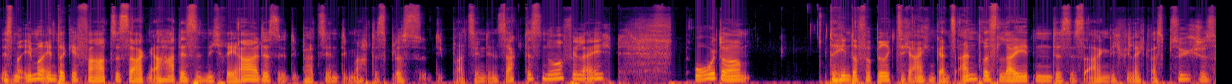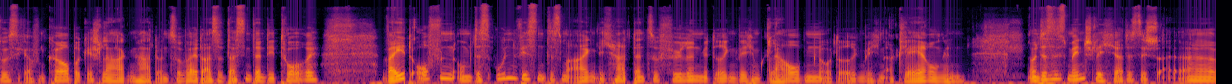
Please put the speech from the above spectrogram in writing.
ist man immer in der Gefahr zu sagen, aha, das ist nicht real, das, die Patientin macht das bloß, die Patientin sagt es nur vielleicht. Oder Dahinter verbirgt sich eigentlich ein ganz anderes Leiden. Das ist eigentlich vielleicht was Psychisches, wo sich auf den Körper geschlagen hat und so weiter. Also das sind dann die Tore weit offen, um das Unwissen, das man eigentlich hat, dann zu füllen mit irgendwelchem Glauben oder irgendwelchen Erklärungen. Und das ist menschlich, ja, das ist, äh,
